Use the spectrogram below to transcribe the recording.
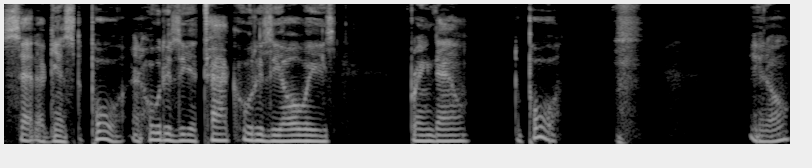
set against the poor. And who does he attack? Who does he always bring down? The poor. you know?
